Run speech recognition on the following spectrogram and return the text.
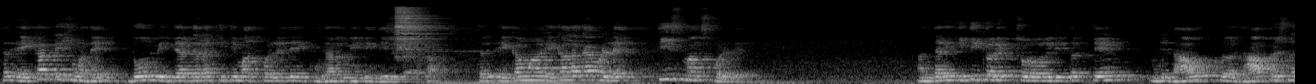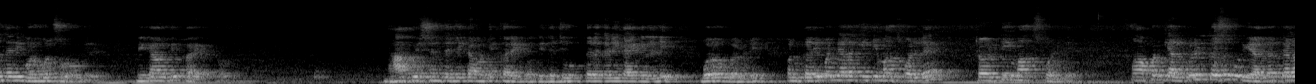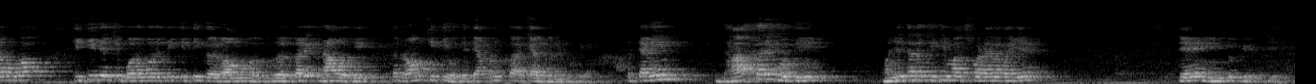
तर एका टेस्टमध्ये दोन विद्यार्थ्याला किती मार्क्स पडले? ते एक उदाहरण मी इथे दिलेलं आहे तर एका मा एकाला काय पडले? तीस मार्क्स पडले. आणि त्याने किती करेक्ट सोडवलेली? तर टेन म्हणजे दहा दहा प्रश्न त्यांनी बरोबर सोडवलेले. हे काय होते? करेक्ट दहा क्वेश्चन त्याची काय होते? करेक्ट होती. त्याची उत्तरे त्यांनी काय केलेली? बरोबर होती. पण तरी पण त्याला किती मार्क्स पडले? थर्टी मार्क्स पडले. मग आपण कॅल्क्युलेट कसं करूया? तर त्याला बाबा किती त्याची बरोबर होती किती रॉंग करेक्ट हो-, दहा होती. तर रॉंग किती होते? ते आपण कॅल्क्युलेट करूया. तर त्याने दहा करेक्ट होती म्हणजे त्याला किती मार्क्स पडायला पाहिजे? टेन इंटू फिफ्टी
